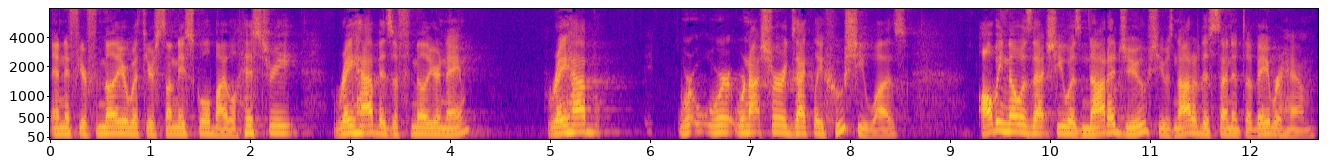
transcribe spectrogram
And if you're familiar with your Sunday school Bible history, Rahab is a familiar name. Rahab, we're, we're, we're not sure exactly who she was. All we know is that she was not a Jew, she was not a descendant of Abraham.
